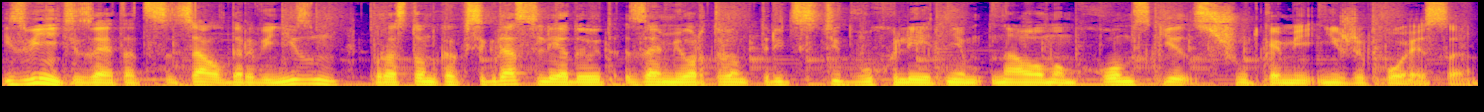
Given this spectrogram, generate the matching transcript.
Извините за этот социал-дарвинизм, просто он, как всегда, следует за мертвым 32-летним Наомом Хомски с шутками ниже пояса.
